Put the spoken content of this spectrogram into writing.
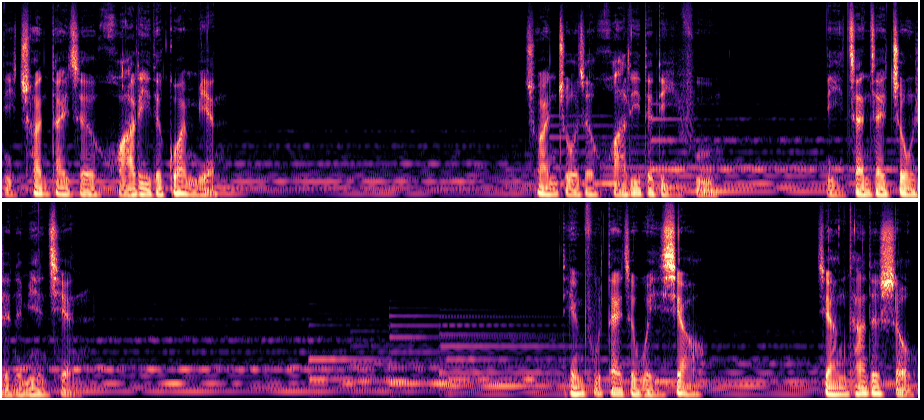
你穿戴着华丽的冠冕，穿着着华丽的礼服，你站在众人的面前。天父带着微笑，将他的手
